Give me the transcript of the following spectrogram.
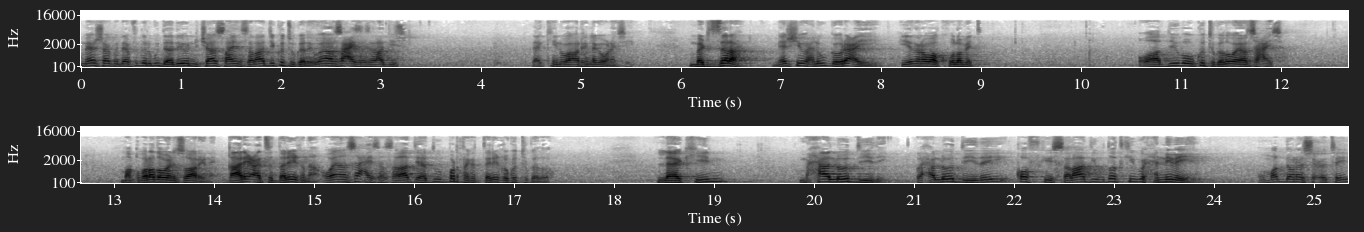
meesha kudaafada lagu daadiyo nijaas ahayn salaaddii ku tukaday way ansaxaysaa salaaddiisu. Laakin waa arrin laga wanagsanya majzara meeshii wax lagu gowracayay iyadana waa mid oo ku tukado way ansaxaysaa maqbarada waynu soo aragnay. Qaaricati dariiqna way ansaxaysaa salaaddii hadduu bartanka dariiqa ku tukado. Laakiin maxaa loo diiday? Waxaa loo diiday qofkii salaaddiibu dadkiibu xanibaya ummadana socotay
